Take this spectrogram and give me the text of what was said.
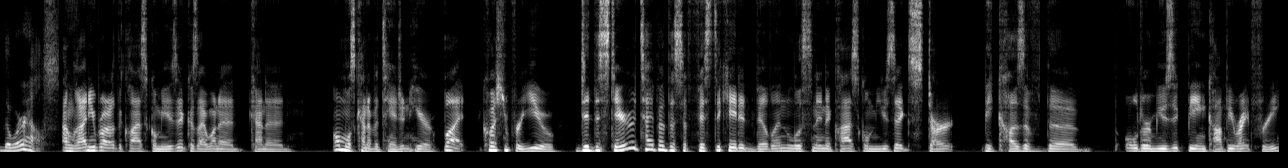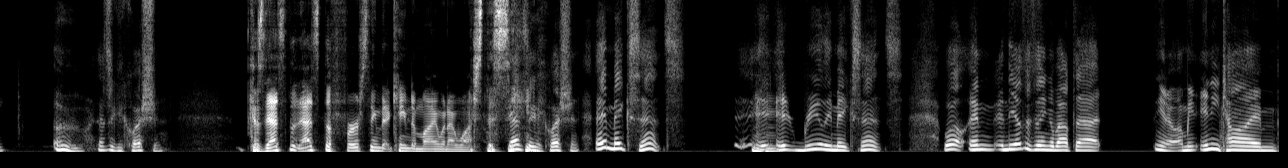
the warehouse I'm glad you brought up the classical music because I want to kind of almost kind of a tangent here. But question for you: Did the stereotype of the sophisticated villain listening to classical music start because of the older music being copyright free? oh that's a good question Because that's the that's the first thing that came to mind when I watched this That's a good question. It makes sense. It, it really makes sense. Well, and and the other thing about that, you know, I mean, anytime,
